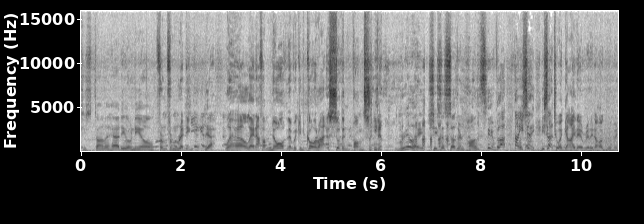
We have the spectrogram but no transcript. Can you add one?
She's Donna Hattie O'Neill. From from Reading. Yeah. Well, then, if I'm northern, we can call her out as Southern Ponce, you know. Really? She's a Southern Ponce? no, you said, you said that to a guy there, really, not a woman.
